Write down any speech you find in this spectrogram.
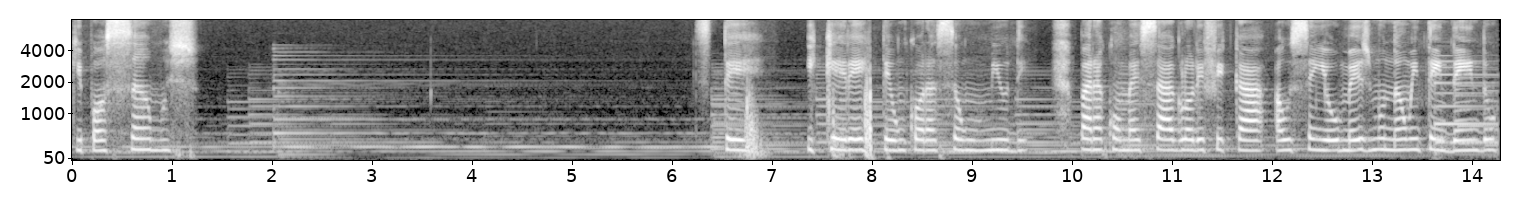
Que possamos ter e querer ter um coração humilde para começar a glorificar ao Senhor, mesmo não entendendo,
